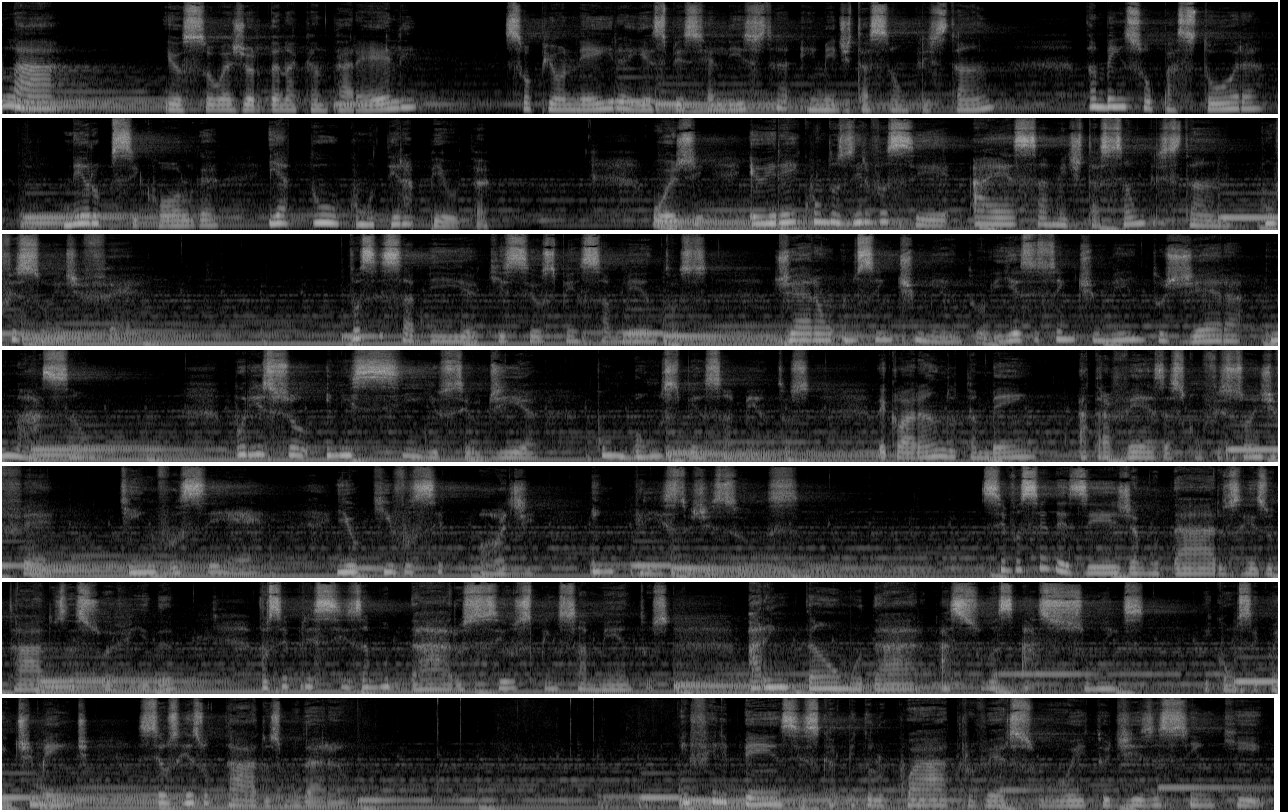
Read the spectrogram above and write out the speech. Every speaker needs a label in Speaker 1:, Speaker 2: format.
Speaker 1: Olá, eu sou a Jordana Cantarelli, sou pioneira e especialista em meditação cristã, também sou pastora, neuropsicóloga e atuo como terapeuta. Hoje eu irei conduzir você a essa meditação cristã Confissões de Fé. Você sabia que seus pensamentos geram um sentimento e esse sentimento gera uma ação? Por isso, inicie o seu dia com bons pensamentos, declarando também, através das confissões de fé, quem você é e o que você pode em Cristo Jesus. Se você deseja mudar os resultados da sua vida, você precisa mudar os seus pensamentos para então mudar as suas ações e, consequentemente, seus resultados mudarão. Em Filipenses capítulo 4, verso 8 diz assim que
